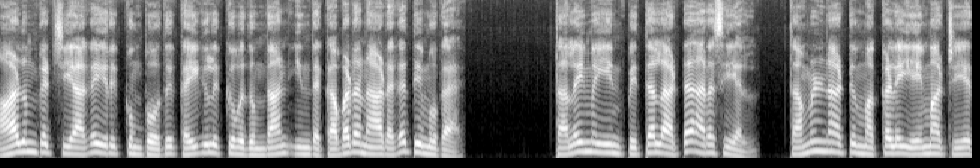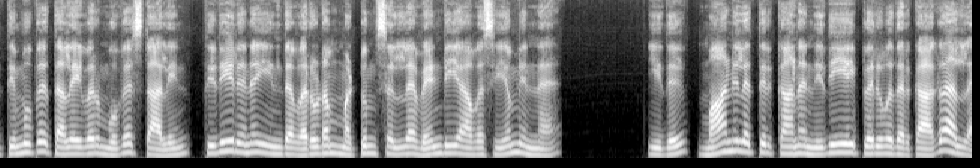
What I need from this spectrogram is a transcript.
ஆளுங்கட்சியாக இருக்கும்போது கைகுலுக்குவதும் தான் இந்த கபட நாடக திமுக. தலைமையின் பித்தலாட்ட அரசியல். தமிழ்நாட்டு மக்களை ஏமாற்றிய திமுக தலைவர் முக ஸ்டாலின் திடீரென இந்த வருடம் மட்டும் செல்ல வேண்டிய அவசியம் என்ன? இது மாநிலத்திற்கான நிதியை பெறுவதற்காக அல்ல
